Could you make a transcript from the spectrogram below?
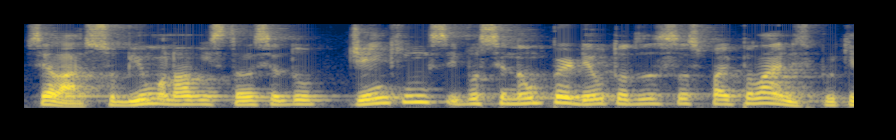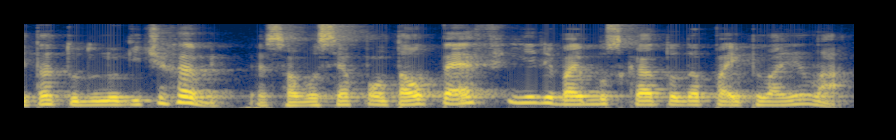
sei lá, subir uma nova instância do Jenkins e você não perdeu todas as suas pipelines, porque está tudo no GitHub. É só você apontar o path e ele vai buscar toda a pipeline lá.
